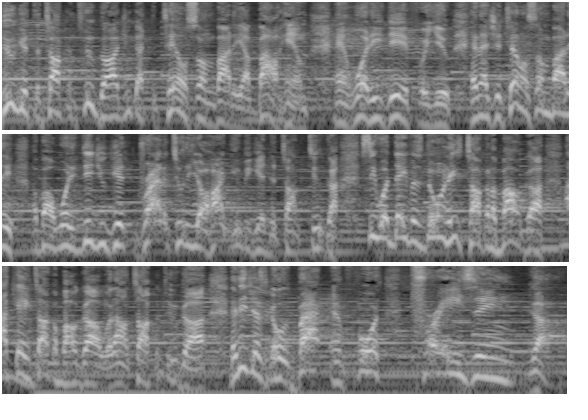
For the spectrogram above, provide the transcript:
You get to talking to God, you got to tell somebody about Him and what He did for you. And as you're telling somebody about what He did, you get gratitude in your heart. You begin to talk to God. See what David's doing? He's talking about God. I can't talk about God without talking to God. And he just goes back and forth praising God.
